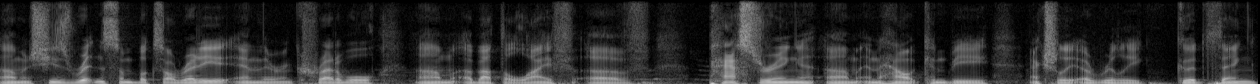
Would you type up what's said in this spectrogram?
Um, and she's written some books already, and they're incredible um, about the life of pastoring um, and how it can be actually a really good thing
